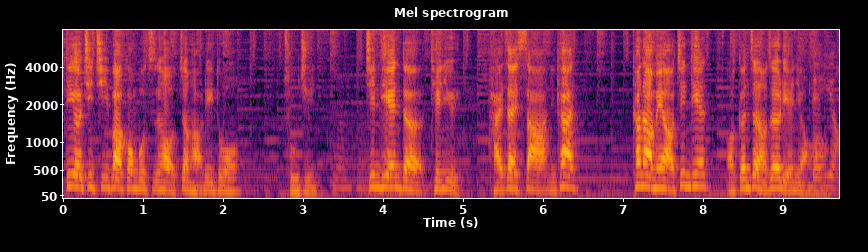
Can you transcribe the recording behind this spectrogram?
第二季季报公布之后，正好利多出尽。嗯哼，今天的天域还在杀，你看看到没有？今天哦，跟正好这个联勇哦，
